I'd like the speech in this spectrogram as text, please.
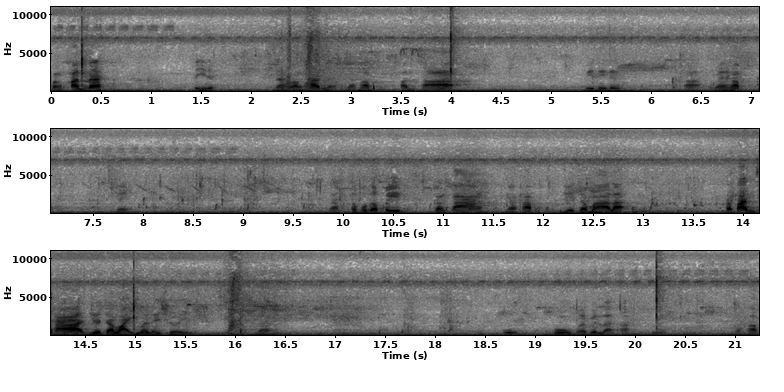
บางท่านนะตีเลยนะบางท่านนะครับปั่นช้าเปลี่ยนนิดนึงอ่าเห็นไหมครับ นะสปอร์ตสปีดกลางๆนะครับ เหยื่อจะมาละ ถ้าปั่นช้าเหยื่อจะไหลมาเฉยๆนะโอ้โอ้ไม่เป็นไรอะดูนะครับ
